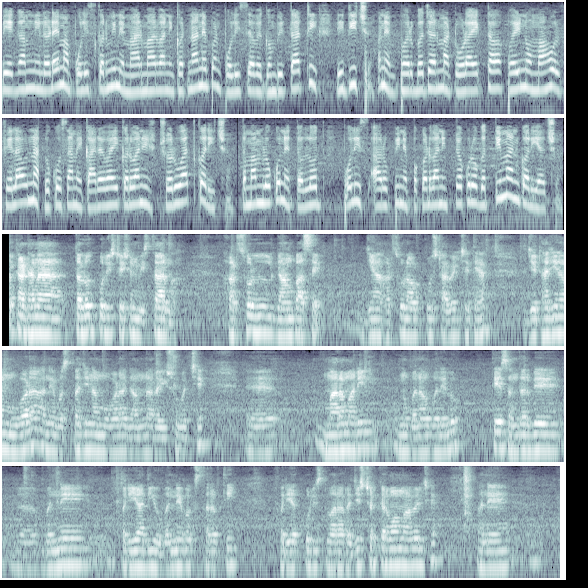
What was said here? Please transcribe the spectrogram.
બે ગામની લડાઈમાં પોલીસ કર્મીને માર મારવાની ઘટનાને પણ પોલીસે હવે ગંભીરતાથી લીધી છે અને ભરબજારમાં ટોળા એકઠા ભયનો માહોલ ફેલાવનાર લોકો સામે કાર્યવાહી કરવાની શરૂઆત કરી છે. તમામ લોકોને તલોદ પોલીસ આરોપીને પકડવાની ચક્રો ગતિમાન કર્યા છે. કાંઠાના તલોદ પોલીસ સ્ટેશન વિસ્તારમાં હરસોલ ગામ પાસે, જ્યાં હરસોલ આઉટપોસ્ટ આવેલ છે ત્યાં, જેઠાજીના મુવાડા અને વસ્તાજીના મુવાડા ગામના રહીશો વચ્ચે મારામારીનો બનાવ બનેલો. તે સંદર્ભે બંને ફરિયાદીઓ, બંને પક્ષ તરફથી ફરિયાદ પોલીસ દ્વારા રજિસ્ટર કરવામાં આવેલ છે અને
